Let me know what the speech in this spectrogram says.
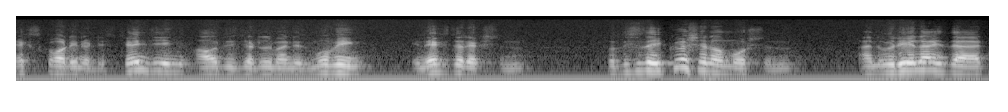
x coordinate is changing, how this gentleman is moving in x direction. So this is the equation of motion, and we realize that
